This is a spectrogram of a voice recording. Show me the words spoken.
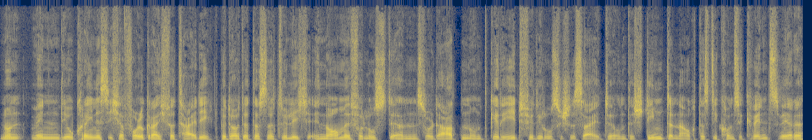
Nun, wenn die Ukraine sich erfolgreich verteidigt, bedeutet das natürlich enorme Verluste an Soldaten und Gerät für die russische Seite. Und es stimmt dann auch, dass die Konsequenz wäre,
